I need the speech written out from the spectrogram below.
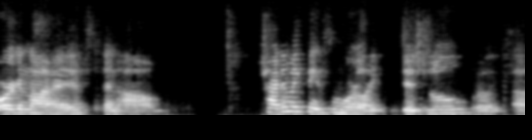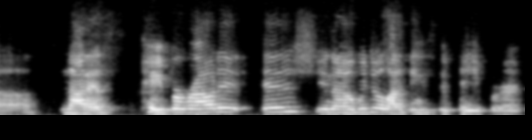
Organized and um, try to make things more like digital or like uh, not as paper routed ish. You know, we do a lot of things through paper.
